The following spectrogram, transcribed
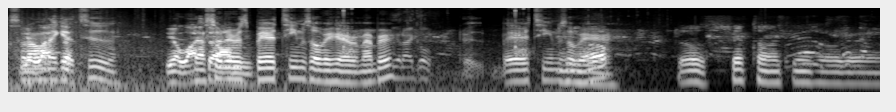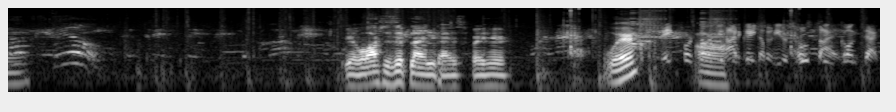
so I Yeah, want to get two. Yo, watch That's the, why there was um, bare teams over here. Remember? Here I go. There's teams over Yup. here. Those shit ton of teams over there. Yo, watch the zip line, guys, right here. Where? Oh. target. Target appears hostile. Contact.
